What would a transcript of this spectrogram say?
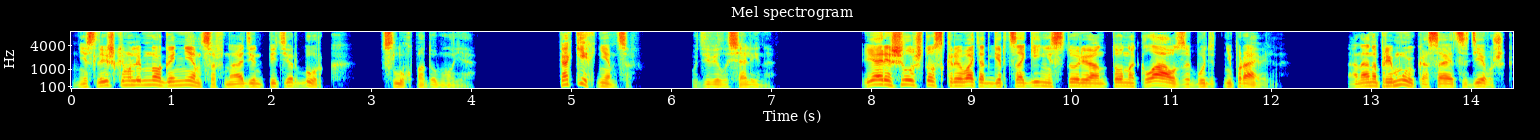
«Не слишком ли много немцев на один Петербург?» — вслух подумал я. «Каких немцев?» — удивилась Алина. Я решил, что скрывать от герцогини историю Антона Клауза будет неправильно. Она напрямую касается девушек.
